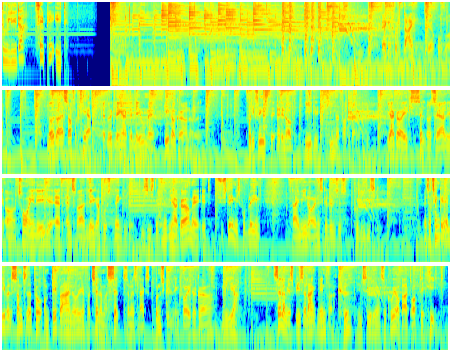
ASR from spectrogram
Du lytter til P1. Hvad kan få dig til at råbe op? Noget, der er så forkert, at du ikke længere kan leve med ikke at gøre noget. For de fleste er det nok ikke klimaforandringerne. Jeg gør ikke selv noget særligt, og tror egentlig ikke, at ansvaret ligger hos den enkelte i sidste ende. Vi har at gøre med et systemisk problem, der i mine øjne skal løses politisk. Men så tænker jeg alligevel samtidig på, om det bare er noget, jeg fortæller mig selv som en slags undskyldning for ikke at gøre mere. Selvom jeg spiser langt mindre kød end tidligere, så kunne jeg jo bare droppe det helt.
